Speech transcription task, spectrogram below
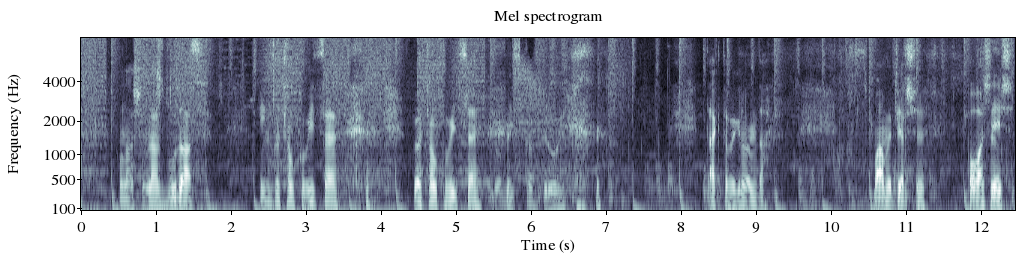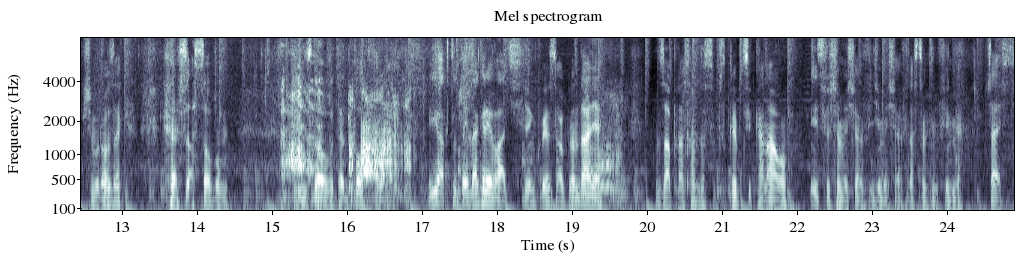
po naszym Las Budas, Ingo Czałkowice, Czałkowice, blisko zdrój. tak to wygląda. Mamy pierwszy poważniejszy przymrozek za sobą. I znowu ten potwór. Jak tutaj nagrywać? Dziękuję za oglądanie. Zapraszam do subskrypcji kanału i słyszymy się, widzimy się w następnym filmie. Cześć!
